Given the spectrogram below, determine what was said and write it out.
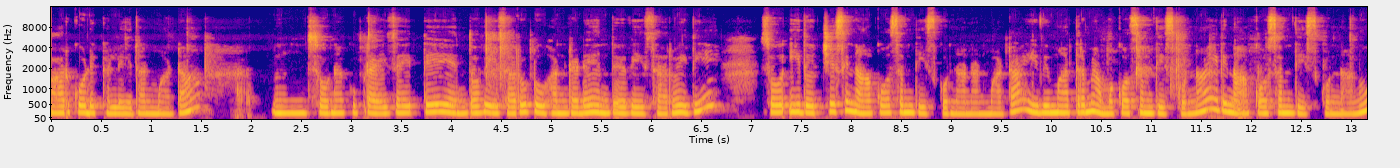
బార్కోడ్ ఇక్కడ లేదనమాట సో నాకు ప్రైస్ అయితే ఎంతో వేశారు. టూ హండ్రెడ్ ఎంతో వేశారు ఇది. సో ఇది వచ్చేసి నా కోసం తీసుకున్నాను అనమాట ఇవి మాత్రమే అమ్మ కోసం తీసుకున్నా ఇది నా కోసం తీసుకున్నాను.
